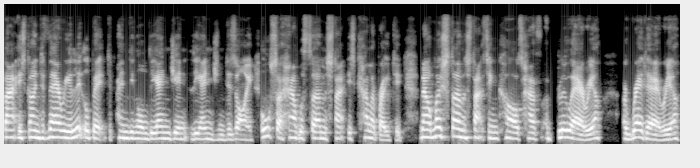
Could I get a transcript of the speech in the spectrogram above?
That is going to vary a little bit depending on the engine, the engine design, also how the thermostat is calibrated. Now, most thermostats in cars have a blue area, a red area,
